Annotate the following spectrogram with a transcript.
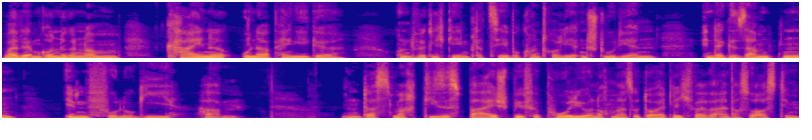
weil wir im Grunde genommen keine unabhängige und wirklich gegen Placebo kontrollierten Studien in der gesamten Impfologie haben. Und das macht dieses Beispiel für Polio nochmal so deutlich, weil wir einfach so aus dem,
